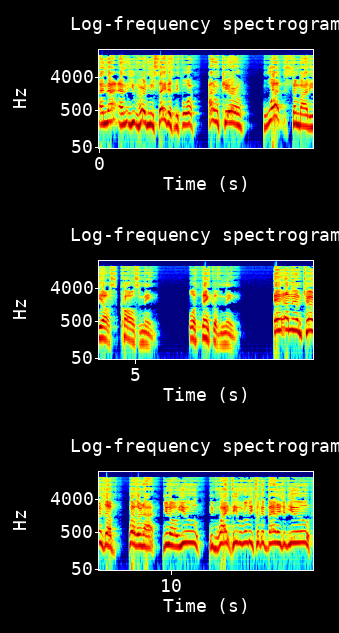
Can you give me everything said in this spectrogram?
And that, and you've heard me say this before. I don't care what somebody else calls me or think of me. And I mean, in terms of whether or not, you know, you, white people really took advantage of you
